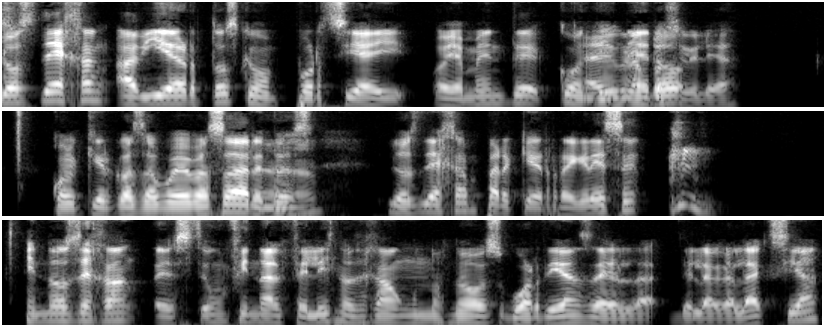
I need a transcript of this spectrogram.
los dejan abiertos como por si hay, obviamente, con Hay una dinero, posibilidad. cualquier cosa puede pasar, entonces Ajá. los dejan para que regresen y nos dejan este, un final feliz, nos dejan unos nuevos guardianes de la, de la galaxia,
